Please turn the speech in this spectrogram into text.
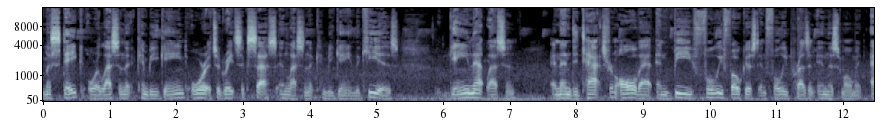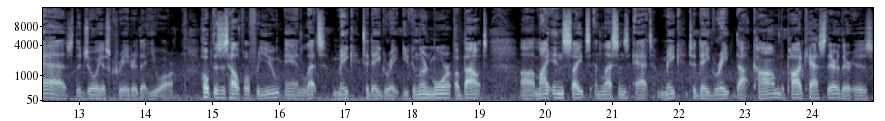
mistake or lesson that can be gained, or it's a great success and lesson that can be gained. The key is gain that lesson and then detach from all that and be fully focused and fully present in this moment as the joyous creator that you are. Hope this is helpful for you, and let's make today great. You can learn more about uh, my insights and lessons at maketodaygreat.com, the podcast there. There is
